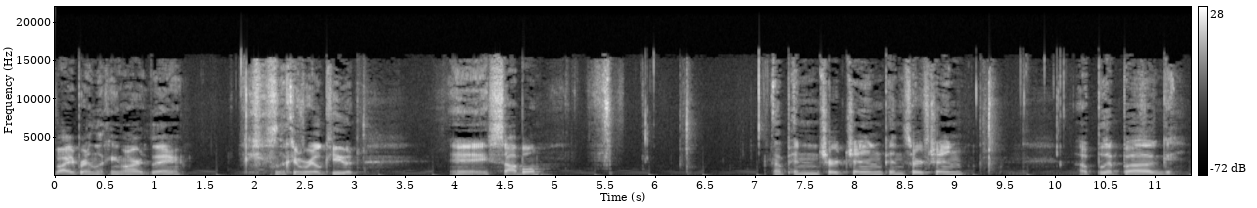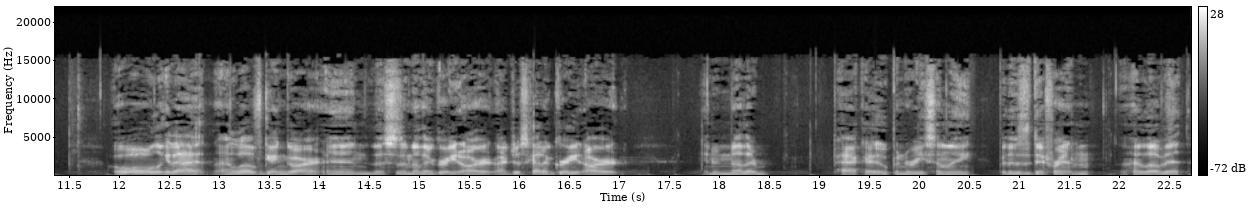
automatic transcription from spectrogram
vibrant looking art there. He's looking real cute. A Sable. a Pincurchin, Pincurchin, a Blipbug. Oh, look at that. I love Gengar, and this is another great art. I just got a great art in another pack I opened recently, but this is different, and I love it.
